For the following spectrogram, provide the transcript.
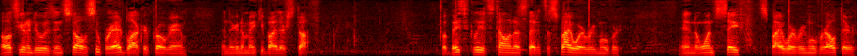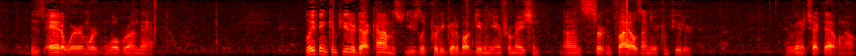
All it's going to do is install the Super Ad Blocker program and they're going to make you buy their stuff. But basically it's telling us that it's a spyware remover and the one safe spyware remover out there is Adaware and we will run that. Bleepingcomputer.com is usually pretty good about giving you information on certain files on your computer. We're going to check that one out.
